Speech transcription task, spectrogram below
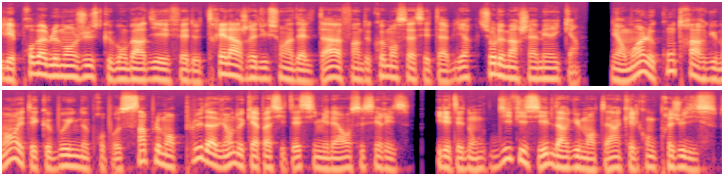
Il est probablement juste que Bombardier ait fait de très larges réductions à Delta afin de commencer à s'établir sur le marché américain. Néanmoins, le contre-argument était que Boeing ne propose simplement plus d'avions de capacité similaire aux C-Series. Il était donc difficile d'argumenter un quelconque préjudice.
